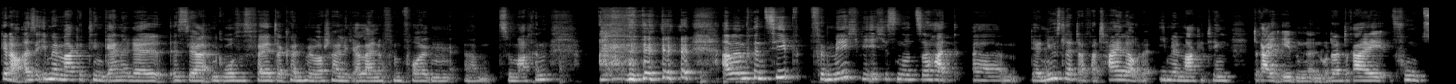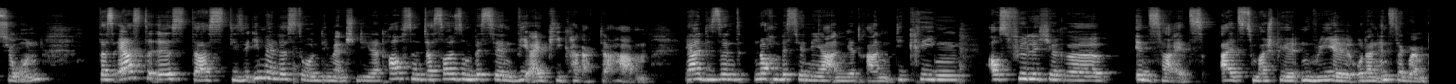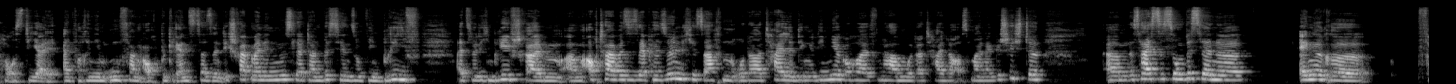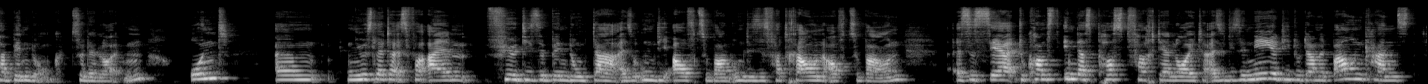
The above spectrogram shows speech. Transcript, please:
Genau, also E-Mail-Marketing generell ist ja ein großes Feld, da könnten wir wahrscheinlich alleine fünf Folgen ähm, zu machen. Aber im Prinzip für mich, wie ich es nutze, hat ähm, der Newsletter-Verteiler oder E-Mail-Marketing drei Ebenen oder drei Funktionen. Das erste ist, dass diese E-Mail-Liste und die Menschen, die da drauf sind, das soll so ein bisschen VIP-Charakter haben. Ja, die sind noch ein bisschen näher an mir dran. Die kriegen ausführlichere Insights als zum Beispiel ein Reel oder ein Instagram-Post, die ja einfach in ihrem Umfang auch begrenzter sind. Ich schreibe meine Newsletter ein bisschen so wie ein Brief, als würde ich einen Brief schreiben. Ähm, auch teilweise sehr persönliche Sachen oder Teile Dinge, die mir geholfen haben oder Teile aus meiner Geschichte. Ähm, das heißt, es ist so ein bisschen eine engere Verbindung zu den Leuten. Und ähm, Newsletter ist vor allem für diese Bindung da, also um die aufzubauen, um dieses Vertrauen aufzubauen es ist sehr, du kommst in das Postfach der Leute. Also diese Nähe, die du damit bauen kannst,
